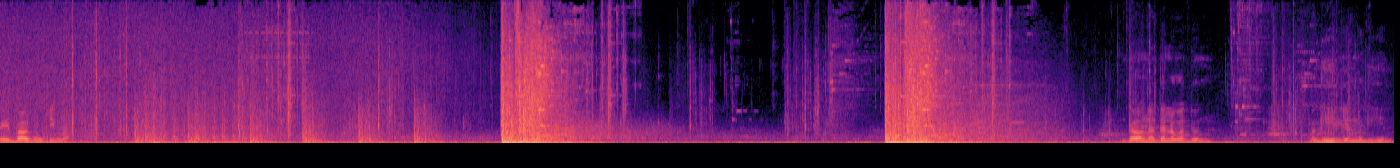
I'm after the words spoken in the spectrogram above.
May bagong team ah. Down na dalawa dun. Mag-heal yan, mag-heal.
